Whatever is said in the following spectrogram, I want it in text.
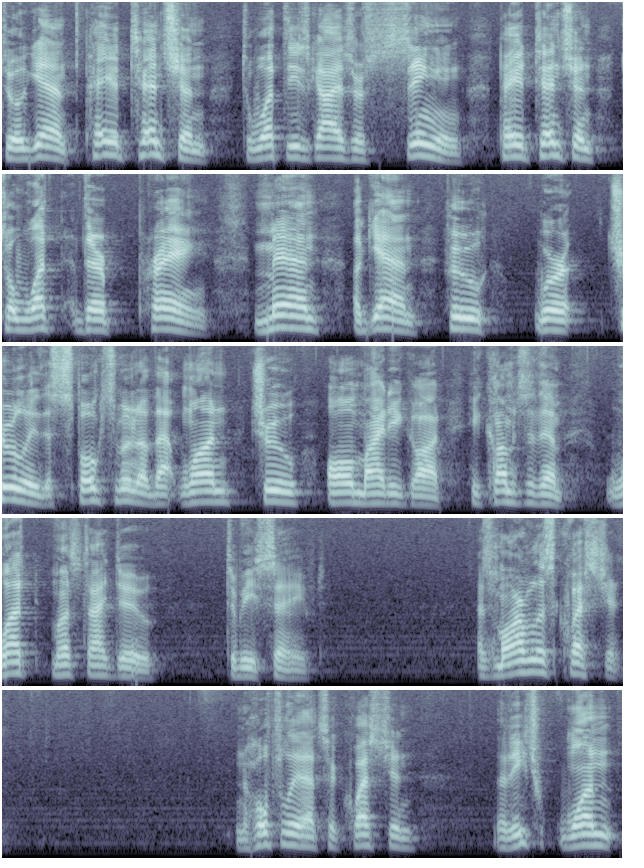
to, again, pay attention to what these guys are singing, pay attention to what they're praying. Men, again, who were truly the spokesman of that one true Almighty God. He comes to them, What must I do to be saved? As marvelous question. And hopefully, that's a question that each one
